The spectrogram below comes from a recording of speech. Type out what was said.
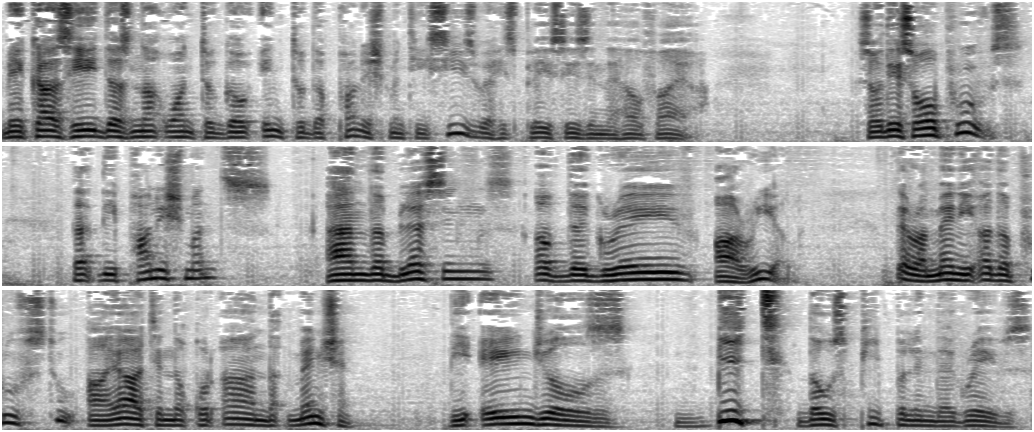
because he does not want to go into the punishment he sees where his place is in the hellfire. So this all proves that the punishments and the blessings of the grave are real. There are many other proofs too, ayat in the Quran that mention the angels beat those people in their graves.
